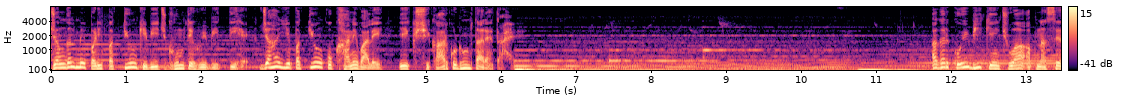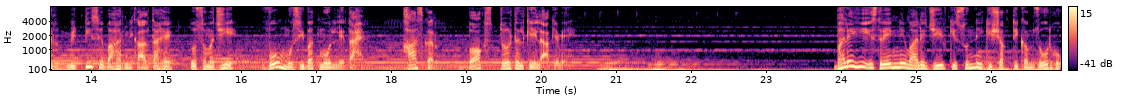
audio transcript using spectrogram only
जंगल में पड़ी पत्तियों के बीच घूमते हुए बीतती है, जहाँ ये पत्तियों को खाने वाले एक शिकार को ढूंढता रहता है अगर कोई भी केंचुआ अपना सिर मिट्टी से बाहर निकालता है तो समझिए, वो मुसीबत मोल लेता है, खासकर बॉक्स टर्टल के इलाके में। भले ही इस रेंगने वाले जीव की सुनने की शक्ति कमज़ोर हो,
